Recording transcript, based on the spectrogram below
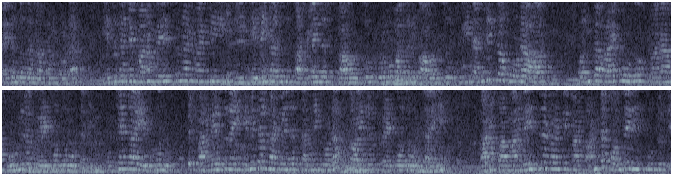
రైతు సోదరులందరూ కూడా. ఎందుకంటే మనం వేస్తున్నటువంటి ఈ కెమికల్స్ ఫర్టిలైజర్స్ కావచ్చు పురుగు మందులు కావచ్చు వీటన్నిటిలో కూడా కొంతవరకు మన భూమిలోకి వెళ్ళిపోతూ ఉంటుంది. ముఖ్యంగా ఎరువులు. మనం వేస్తున్న ఈ కెమికల్ ఫర్టిలైజర్స్ అన్ని కూడా సాయిల్లోకి వెళ్ళిపోతూ ఉంటాయి. మన మనం వేసినటువంటి మన పంట కొంతే తీసుకుంటుంది.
